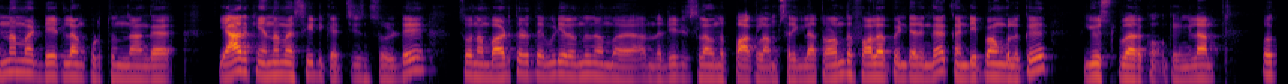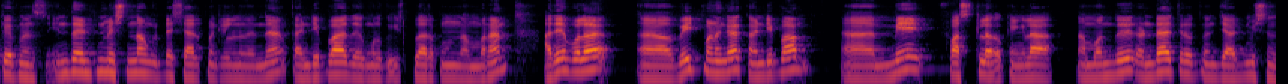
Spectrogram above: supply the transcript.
என்ன மாதிரி டேட்லாம் கொடுத்துருந்தாங்க? யாருக்கு என்ன மாதிரி சீட் கிடச்சின்னு சொல்லிட்டு ஸோ நம்ம அடுத்தடுத்த வீடியோவில் வந்து நம்ம அந்த டீட்டெயில்ஸ்லாம் வந்து பார்க்கலாம் சரிங்களா? தொடர்ந்து ஃபாலோ பண்ணிட்டு இருங்க. கண்டிப்பாக உங்களுக்கு யூஸ்ஃபுல்லாக இருக்கும் ஓகேங்களா? ஓகே ஃப்ரெண்ட்ஸ் இந்த இன்ஃபர்மேஷன் தான் உங்கள்கிட்ட ஷேர் பண்ணிக்கலாம்னு இருந்தேன். கண்டிப்பாக அது உங்களுக்கு யூஸ்ஃபுல்லாக இருக்கும்னு நம்புகிறேன் அதே போல் வெயிட் பண்ணுங்கள் கண்டிப்பாக மே ஃபஸ்ட்டில் ஓகேங்களா? நம்ம வந்து ரெண்டாயிரத்தி இருபத்தஞ்சி அட்மிஷன்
